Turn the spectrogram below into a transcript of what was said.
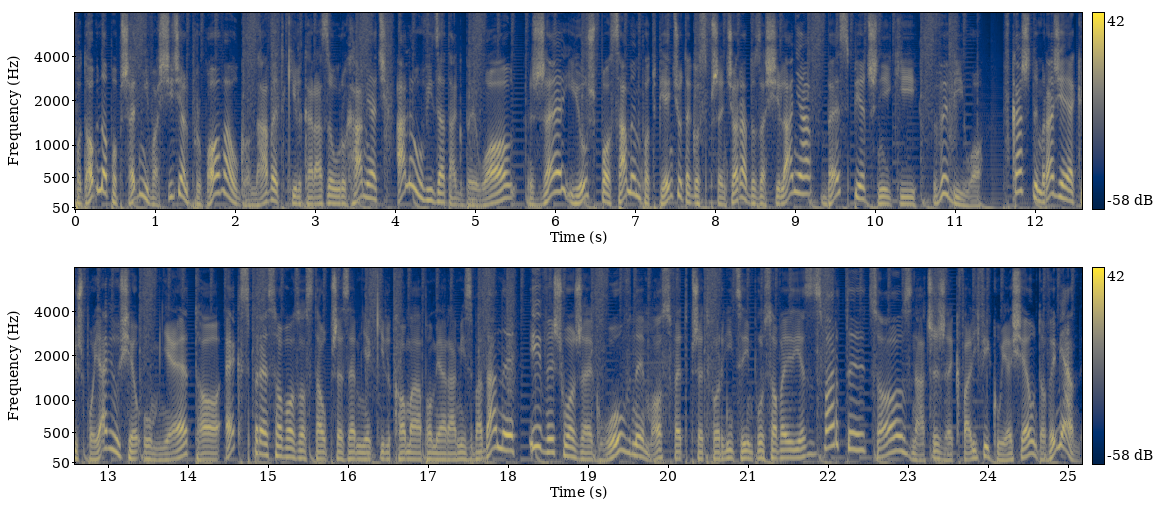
Podobno poprzedni właściciel próbował go nawet kilka razy uruchamiać, ale u widza tak było, że już po samym podpięciu tego sprzęciora do zasilania bezpieczniki wybiło. W każdym razie, jak już pojawił się u mnie, to ekspresowo został przeze mnie kilkoma pomiarami zbadany i wyszło, że główny MOSFET przetwornicy impulsowej jest zwarty, co znaczy, że kwalifikuje się do wymiany.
